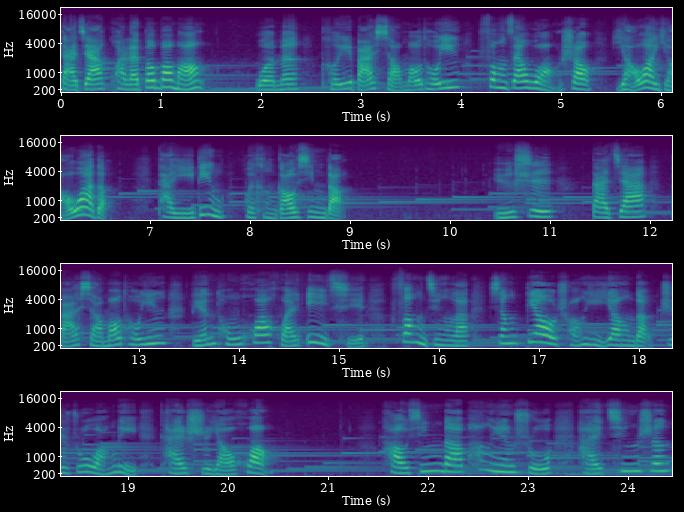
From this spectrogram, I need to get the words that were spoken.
大家快来帮帮忙！我们可以把小猫头鹰放在网上摇啊摇啊的，它一定会很高兴的。”于是。大家把小猫头鹰连同花环一起放进了像吊床一样的蜘蛛网里，开始摇晃。好心的胖鼹鼠还轻声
